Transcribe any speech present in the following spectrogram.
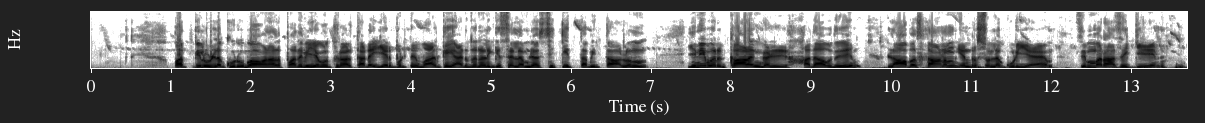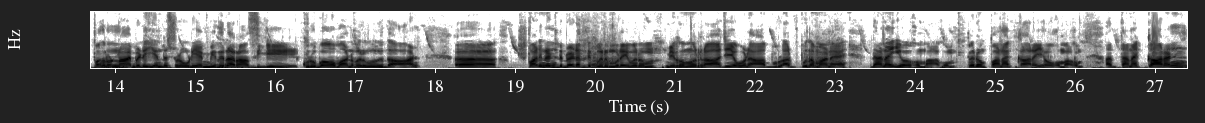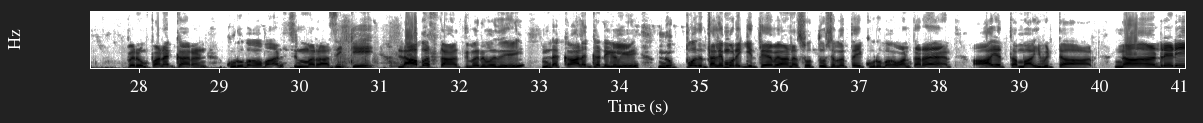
பத்தில் உள்ள குருபாவனால் பதவி யோகத்தினால் தடை ஏற்பட்டு வாழ்க்கை அடுத்த நிலைக்கு செல்ல முடியாது சிக்கி தவித்தாலும் இனிவரும் காலங்கள் அதாவது லாபஸ்தானம் என்று சொல்லக்கூடிய சிம்ம ராசிக்கு பதினொன்றாம் வீடு என்று சொல்லக்கூடிய மிதுன ராசிக்கு குரு பகவான் வருவதுதான் பன்னிரெண்டு வருடத்துக்கு ஒரு முறை வரும். மிகவும் ராஜயோகன அபு அற்புதமான தன யோகம் ஆகும் பெரும் பணக்கார யோகமாகும். அது தனக்காரன் பெரும் பணக்காரன். குரு பகவான் சிம்ம ராசிக்கு லாபஸ்தானத்தில் வருவது இந்த காலகட்டங்களில் முப்பது தலைமுறைக்கு தேவையான சொத்து சுகத்தை குரு பகவான் தர ஆயத்தமாகிவிட்டார். நான் ரெடி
